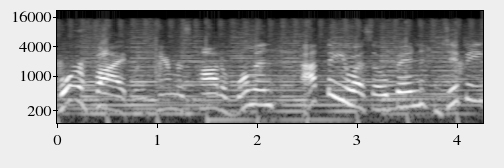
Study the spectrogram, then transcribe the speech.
horrified when cameras caught a woman at the U.S. Open dipping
